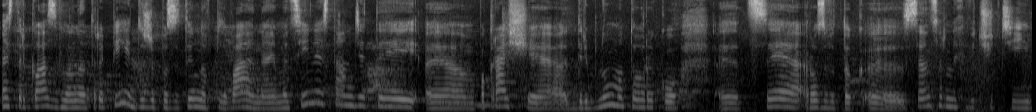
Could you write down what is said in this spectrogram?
Майстер-клас з глинотерапії дуже позитивно впливає на емоційний стан дітей, е, покращує дрібну моторику, е, це розвиток е, сенсорних відчуттів,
